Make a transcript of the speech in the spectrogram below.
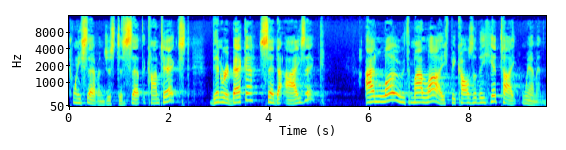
27 just to set the context. Then Rebekah said to Isaac, I loathe my life because of the Hittite women.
